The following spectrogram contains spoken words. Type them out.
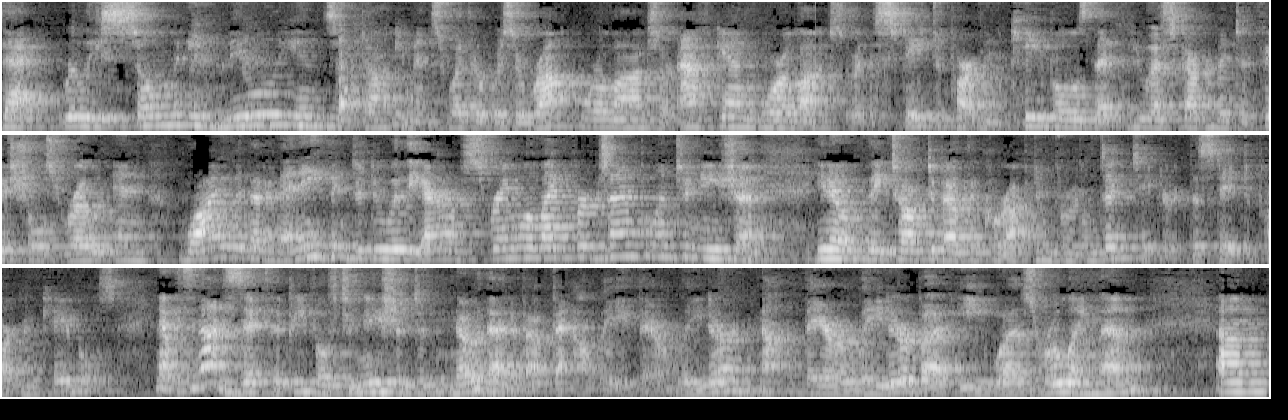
that released so many millions of documents, whether it was Iraq war logs or Afghan war logs or the State Department cables that US government officials wrote. And why would that have anything to do with the Arab Spring? Well, like, for example, in Tunisia, you know, they talked about the corrupt and brutal dictator, the State Department cables. Now, it's not as if the people of Tunisia didn't know that about Ben Ali, their leader, not their leader, but he was ruling them. Um,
